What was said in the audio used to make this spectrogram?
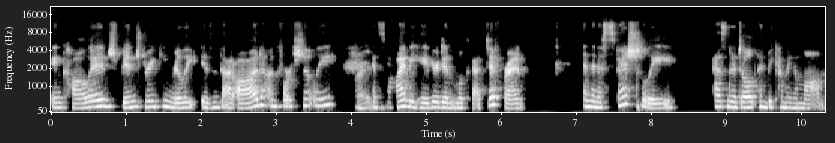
in college binge drinking really isn't that odd unfortunately. Right. and so my behavior didn't look that different. And then especially as an adult and becoming a mom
